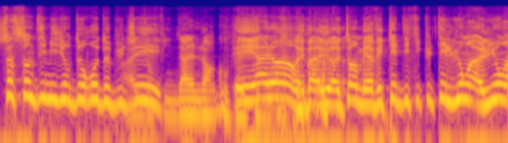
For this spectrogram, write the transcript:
70 millions d'euros de Ah, ils ont budget fini derrière leur groupe. Et alors Eh ben, euh, Attends, mais avec quelle difficulté Lyon, Lyon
